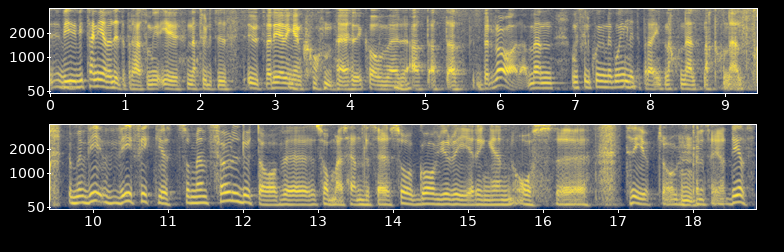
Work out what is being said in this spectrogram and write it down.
vi, vi tangerar lite på det här som är, naturligtvis utvärderingen kommer, kommer mm. att, att, att beröra. Men om vi skulle kunna gå in lite på det här internationellt, nationellt internationellt? Men vi, vi fick just som en följd av eh, sommarens händelser så gav ju regeringen oss eh, tre uppdrag. Mm. kan du säga. Dels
